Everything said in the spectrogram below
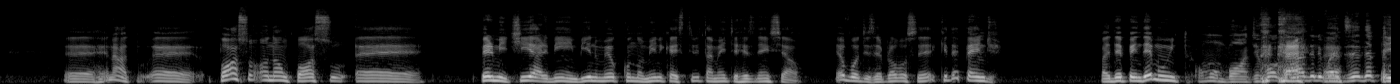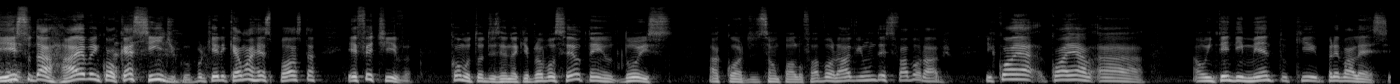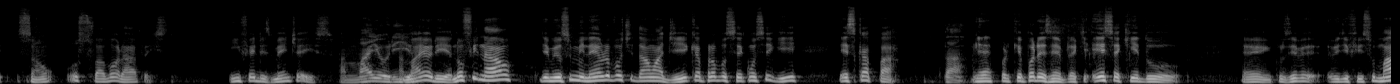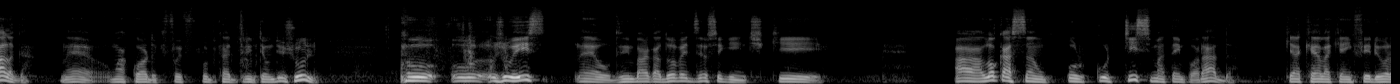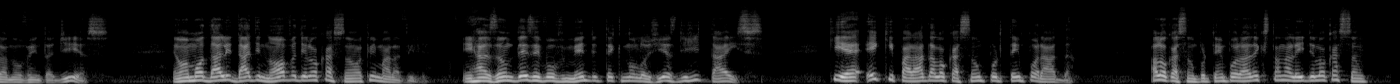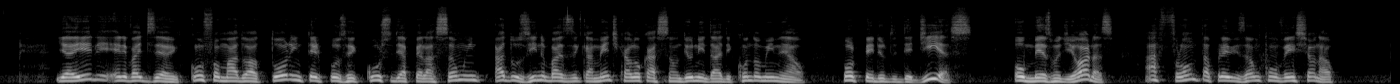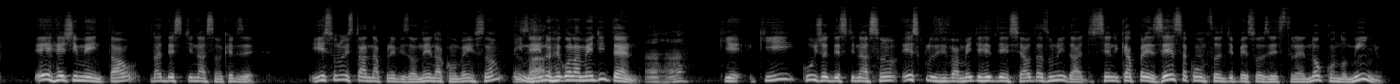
é, Renato, é, posso ou não posso é, permitir Airbnb no meu condomínio que é estritamente residencial? Eu vou dizer para você que depende. Vai depender muito. Como um bom advogado, ele vai É. dizer depende. E isso dá raiva em qualquer síndico, porque ele quer uma resposta efetiva. Como eu estou dizendo aqui para você, eu tenho dois acordos de São Paulo favorável e um desfavorável. E qual é, qual é a- a- o entendimento que prevalece? São os favoráveis. Infelizmente é isso. A maioria. A maioria. No final, Demilson me lembra, eu vou te dar uma dica para você conseguir escapar. Tá. né? Porque, por exemplo, aqui, esse aqui do, é, inclusive, o edifício Málaga, né? um acordo que foi publicado em 31 de julho, o, o, o juiz, né, o desembargador vai dizer o seguinte, que a locação por curtíssima temporada, que é aquela que é inferior a 90 dias, é uma modalidade nova de locação, olha que maravilha, em razão do desenvolvimento de tecnologias digitais, que é equiparada à locação por temporada. A locação por temporada é que está na lei de locação. E aí ele, ele vai dizer, conformado o autor interpôs recurso de apelação in- aduzindo basicamente que a locação de unidade condominial por período de dias, ou mesmo de horas, afronta a previsão convencional e regimental da destinação. Quer dizer, isso não está na previsão nem na convenção e nem Exato. no regulamento interno Aham. que, que, cuja destinação é exclusivamente residencial das unidades, sendo que a presença constante de pessoas estranhas no condomínio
